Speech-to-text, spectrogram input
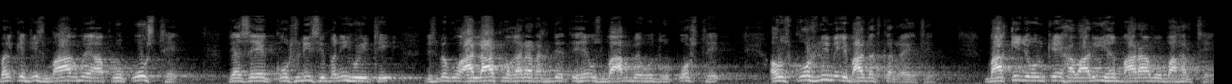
बल्कि जिस बाग में आप वो रोपोश थे, जैसे एक कोठड़ी सी बनी हुई थी, जिसमें वो आलात वगैरह रख देते हैं, उस बाग में वो दो पोस्ट थे और उस कोठड़ी में इबादत कर रहे थे। बाकी जो उनके हवारी हैं, बारह वो बाहर थे।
